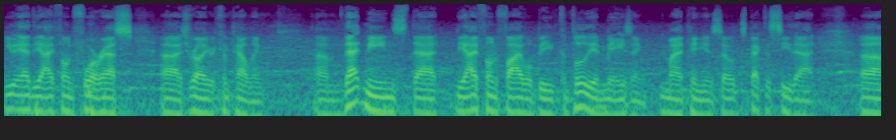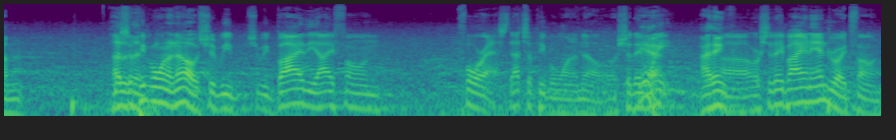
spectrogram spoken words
you add the iPhone 4S, uh, it's really compelling. Um, that means that the iPhone 5 will be completely amazing, in my opinion. So expect to see that. Um, other so than- people want to know: should we should we buy the iPhone 4S? That's what people want to know. Or should they Yeah, wait? I think- Uh, or should they buy an Android phone?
